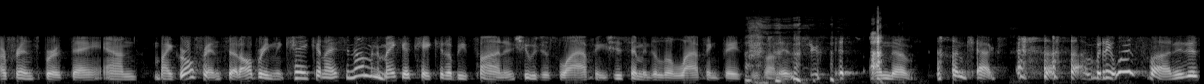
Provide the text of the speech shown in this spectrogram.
our friend's birthday, and my girlfriend said, "I'll bring the cake," and I said, "No, I'm going to make a cake. It'll be fun." And she was just laughing. She sent me the little laughing faces on Instagram, on the on text. but it was fun. It is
